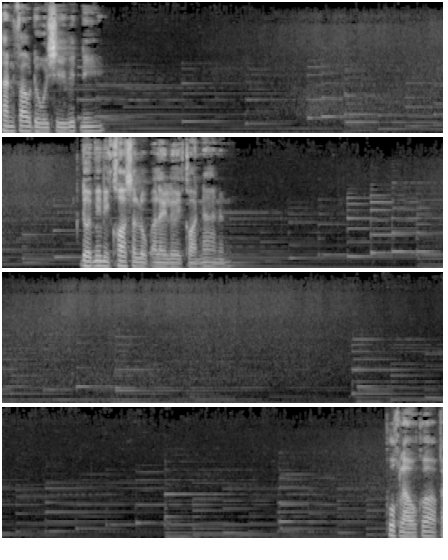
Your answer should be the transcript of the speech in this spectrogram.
ท่านเฝ้าดูชีวิตนี้ โดยไม่มีข้อสรุปอะไรเลยก่อนหน้านั้น พวกเราก็ป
